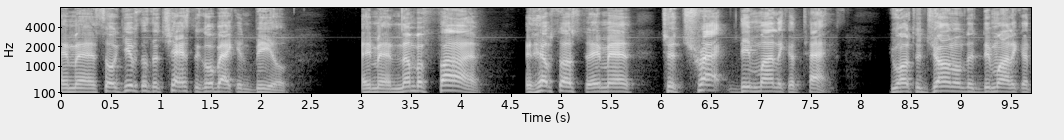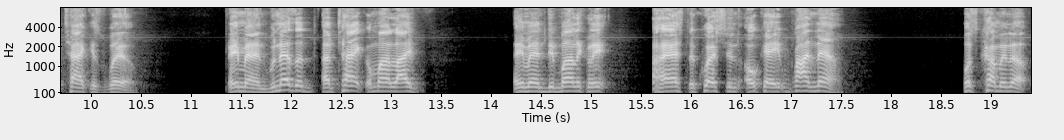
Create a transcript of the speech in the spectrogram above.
Amen. So it gives us a chance to go back and build. Amen. Number five, it helps us to, amen, to track demonic attacks. You ought to journal the demonic attack as well. Amen. When there's an attack on my life, amen, demonically, I ask the question, okay, why now? What's coming up?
